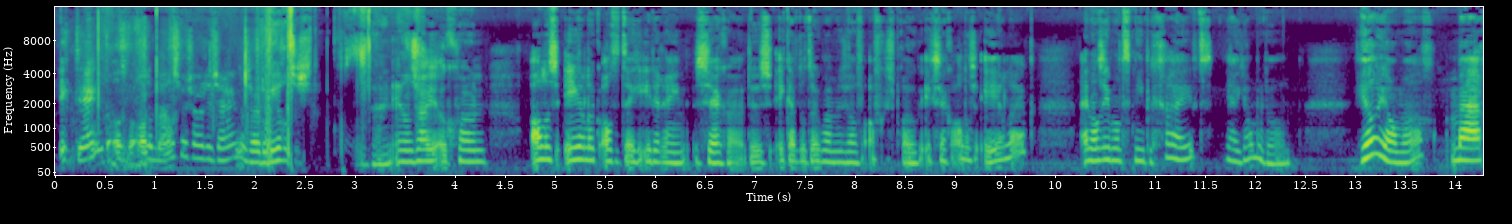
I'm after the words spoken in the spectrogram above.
ik denk als we allemaal zo zouden zijn, dan zou de wereld een zijn. En dan zou je ook gewoon alles eerlijk altijd tegen iedereen zeggen. Dus ik heb dat ook met mezelf afgesproken. Ik zeg alles eerlijk. En als iemand het niet begrijpt, ja, jammer dan. Heel jammer, maar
